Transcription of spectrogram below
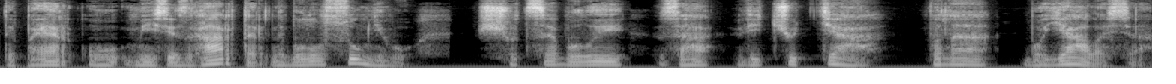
Тепер у місіс Гартер не було сумніву, що це були за відчуття. Вона боялася,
